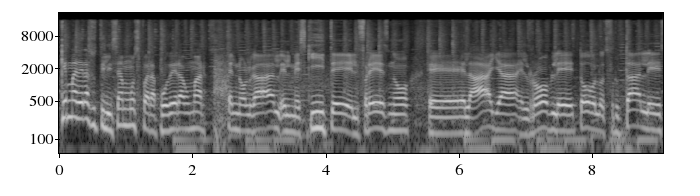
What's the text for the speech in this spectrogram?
qué maderas utilizamos para poder ahumar. El nolgal, el mezquite, el fresno, eh, la haya, el roble, todos los frutales.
